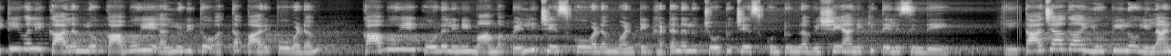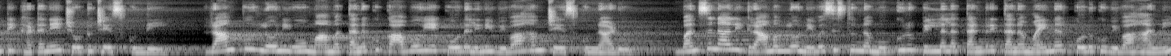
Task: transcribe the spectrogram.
ఇటీవలి కాలంలో కాబోయే అల్లుడితో అత్త పారిపోవడం కాబోయే కోడలిని మామ పెళ్ళి చేసుకోవడం వంటి ఘటనలు చోటు చేసుకుంటున్న విషయానికి తెలిసిందే. తాజాగా యూపీలో ఇలాంటి ఘటనే చోటు చేసుకుంది. రాంపూర్లోని ఓ మామ తనకు కాబోయే కోడలిని వివాహం చేసుకున్నాడు. బన్సనాలి గ్రామంలో నివసిస్తున్న ముగ్గురు పిల్లల తండ్రి తన మైనర్ కొడుకు వివాహాన్ని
